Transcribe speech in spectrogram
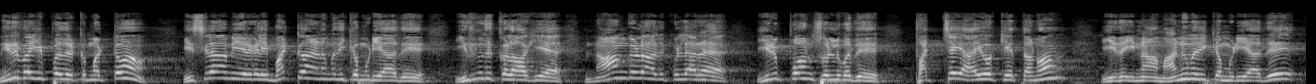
நிர்வகிப்பதற்கு மட்டும் இஸ்லாமியர்களை மட்டும் அனுமதிக்க முடியாது. இந்துக்களாகிய நாங்களும் அதுக்குள்ளார இருப்போம் சொல்லுவது பச்சை அயோக்கியத்தனம். இதை நாம் அனுமதிக்க முடியாது.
